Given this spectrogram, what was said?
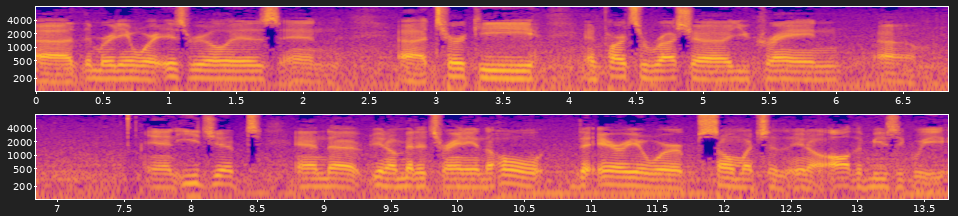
uh, the meridian where Israel is, and uh, Turkey, and parts of Russia, Ukraine, um, and Egypt, and uh, you know Mediterranean. The whole the area where so much of you know all the music we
